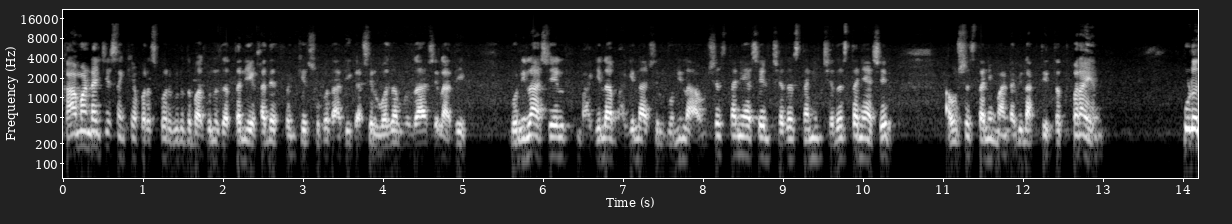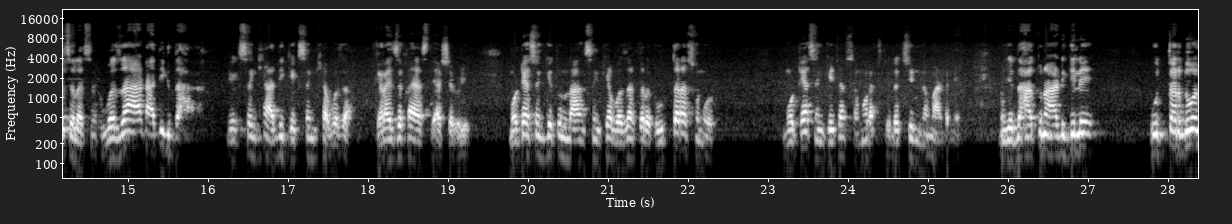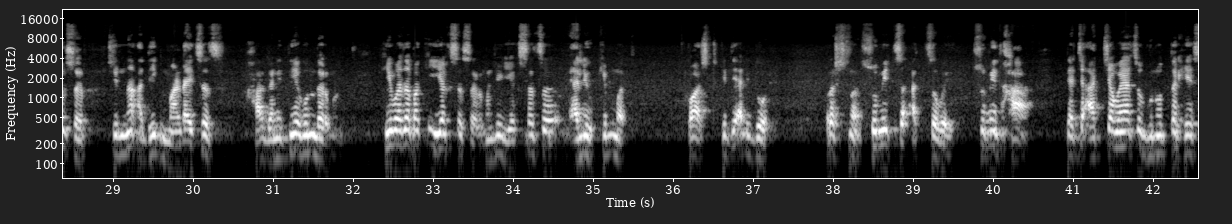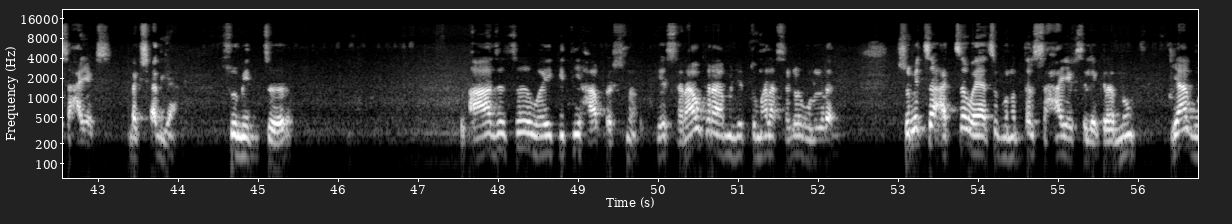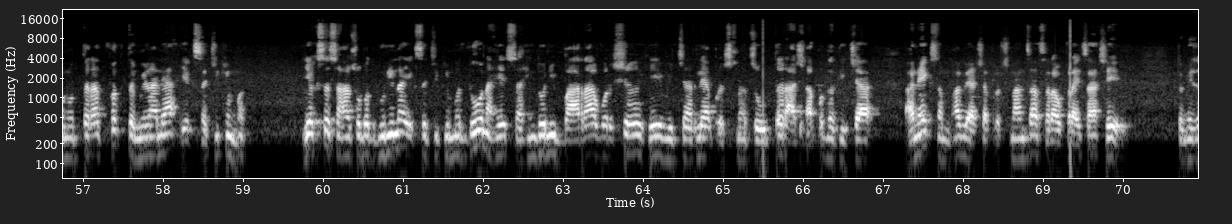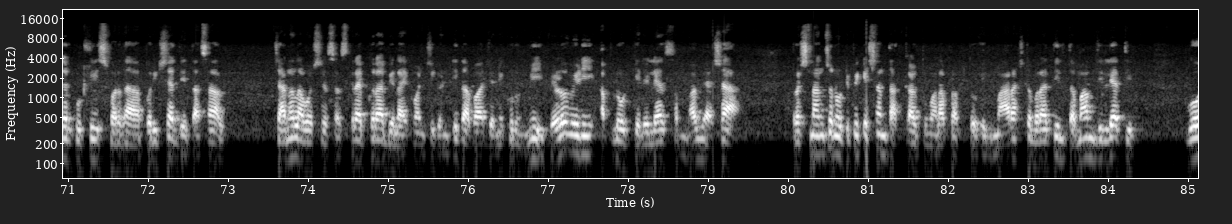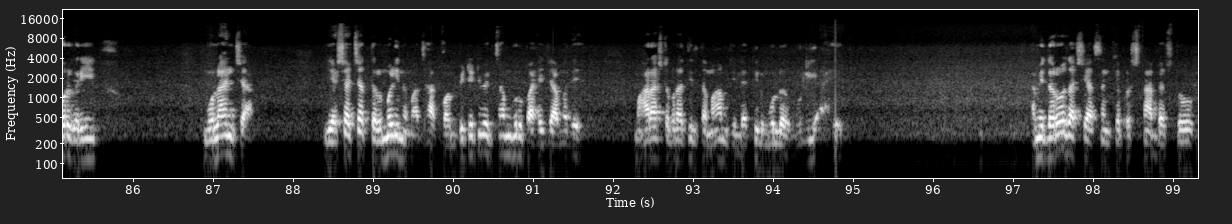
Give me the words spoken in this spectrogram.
का मांडायची संख्या परस्पर विरुद्ध बाजूने जाताना एखाद्या संख्येसोबत अधिक असेल वजा वजा असेल अधिक. गुणीला असेल भागीला भागीला असेल गुणीला अंशस्थानी असेल छदस्थानी छदस्थानी असेल अंशस्थानी मांडावी लागते तत्परायण. पुढं चला सर वजा आठ अधिक दहा एक संख्या अधिक एक संख्या वजा. करायचं काय असते अशा वेळी? मोठ्या संख्येतून लहान संख्या वजा करत उत्तरासमोर मोठ्या संख्येच्या समोर असलेलं चिन्ह मांडणे. म्हणजे दहातून आठ गेले उत्तर दोन सर. चिन्ह अधिक मांडायचंच. हा गणितीय गुणधर्म. ही वजाबाकी यक्ष सर. म्हणजे यक्षाचं व्हॅल्यू किंमत कॉस्ट किती आली दोन? प्रश्न सुमितचं आजचं वय. सुमित हा. त्याच्या आजच्या वयाचं गुणोत्तर हे सहा लक्षात घ्या. सुमितचं आजचं वय किती? हा प्रश्न. हे सराव करा. म्हणजे तुम्हाला सगळं उलगडत सुमितचं आजचं वयाचं गुणोत्तर सहा एक्स लेकरांनो या गुणोत्तरात फक्त मिळाल्या एक्साची किंमत. एक्स सहा सोबत गुणीला एक्सची किंमत दोन आहे. साहिंदोनी बारा वर्ष हे विचारल्या प्रश्नाचं उत्तर अशा पद्धतीच्या अनेक संभाव्य अशा प्रश्नांचा सराव करायचा असेल तुम्ही जर कुठली स्पर्धा परीक्षा देत असाल चॅनल अवश्य सबस्क्राईब करा बेल आयकॉनची घंटी दाबा जेणेकरून मी वेळोवेळी अपलोड केलेल्या संभाव्य अशा प्रश्नांचं नोटिफिकेशन तात्काळ तुम्हाला प्राप्त होईल. महाराष्ट्रभरातील तमाम जिल्ह्यातील गोरगरीब मुलांच्या यशाच्या तळमळीनं माझा कॉम्पिटेटिव्ह एक्झाम ग्रुप आहे ज्यामध्ये महाराष्ट्रभरातील तमाम जिल्ह्यातील मुलं मुली आहेत. आम्ही दररोज असे असंख्य प्रश्न अभ्यासतो.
